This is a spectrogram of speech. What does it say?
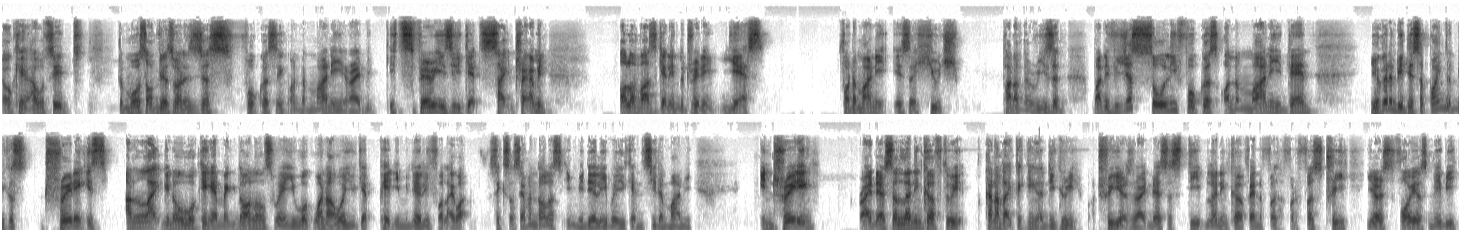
Okay, I would say the most obvious one is just focusing on the money, right? It's very easy to get sidetracked. I mean, all of us get into trading, yes, for the money is a huge part of the reason. But if you just solely focus on the money, then you're going to be disappointed because trading is unlike you know working at McDonald's where you work one hour you get paid immediately for like what six or seven dollars immediately where you can see the money. In trading, right, there's a learning curve to it, kind of like taking a degree, three years, right? There's a steep learning curve, and for, for the first three years, four years maybe,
